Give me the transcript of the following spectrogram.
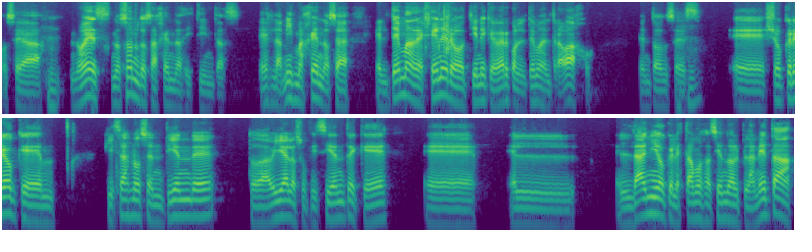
O sea, mm. no, es, no son dos agendas distintas, es la misma agenda. O sea, el tema de género tiene que ver con el tema del trabajo. Entonces, eh, yo creo que mm, quizás no se entiende todavía lo suficiente que eh, el, daño que le estamos haciendo al planeta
